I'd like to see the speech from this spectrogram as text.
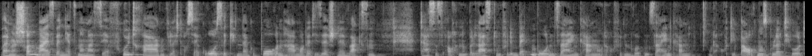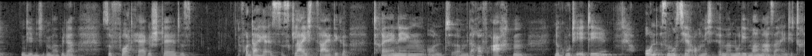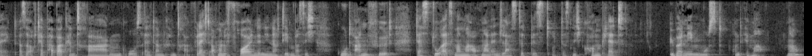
weil man schon weiß, wenn jetzt Mamas sehr früh tragen, vielleicht auch sehr große Kinder geboren haben oder die sehr schnell wachsen, dass es auch eine Belastung für den Beckenboden sein kann oder auch für den Rücken sein kann oder auch die Bauchmuskulatur, die nicht immer wieder sofort hergestellt ist. Von daher ist das gleichzeitige Training und ähm, darauf achten, eine gute Idee. Und es muss ja auch nicht immer nur die Mama sein, die trägt. Also auch der Papa kann tragen, Großeltern können tragen, vielleicht auch mal eine Freundin, je nachdem, was sich gut anfühlt, dass du als Mama auch mal entlastet bist und das nicht komplett übernehmen musst und immer. Ne?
